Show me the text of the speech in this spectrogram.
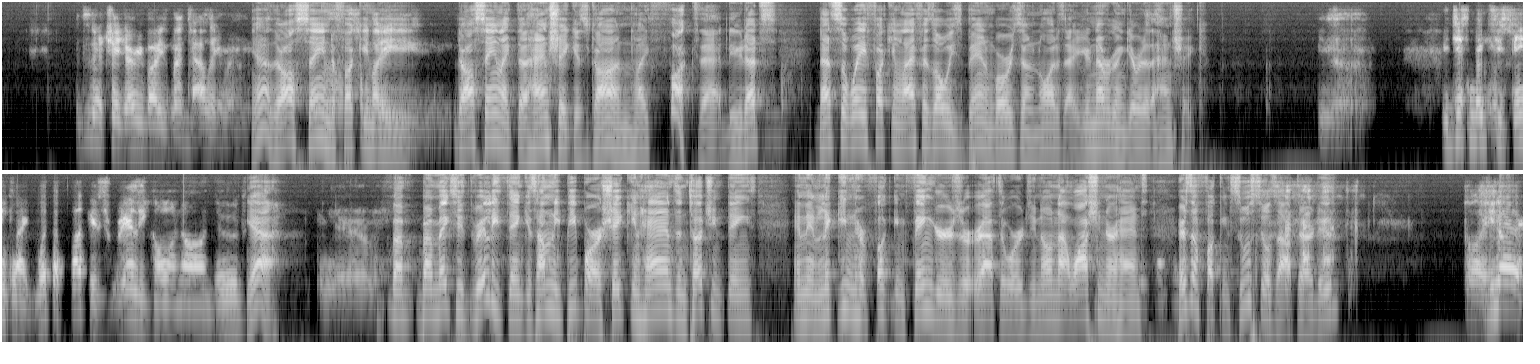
It's going to change everybody's mentality, man. Yeah, they're all saying the uh, know, fucking somebody- they, they're all saying like the handshake is gone. Like fuck that, dude. That's that's the way fucking life has always been. We're always gonna know it is that. You're never gonna get rid of the handshake. Yeah. It just makes you think like, what the fuck is really going on, dude? Yeah. Yeah. But but it makes you really think is how many people are shaking hands and touching things and then licking their fucking fingers or afterwards, you know, not washing their hands. There's some fucking sucios out there, dude. You know,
